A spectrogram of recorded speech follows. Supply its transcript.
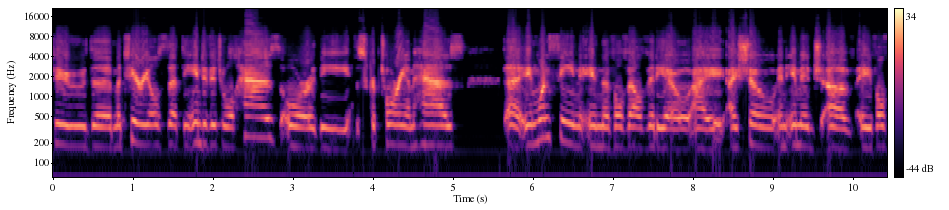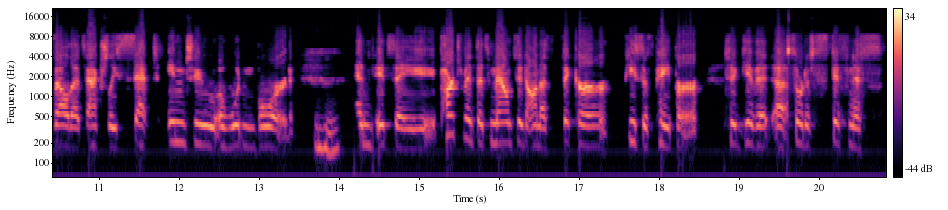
to the materials that the individual has or the, the scriptorium has. Uh, in one scene in the Volvel video, I, I show an image of a Volvel that's actually set into a wooden board. Mm-hmm. And it's a parchment that's mounted on a thicker piece of paper to give it a sort of stiffness.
